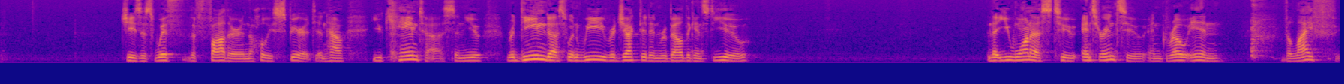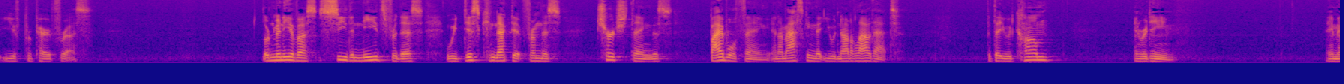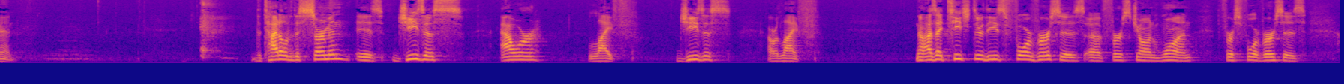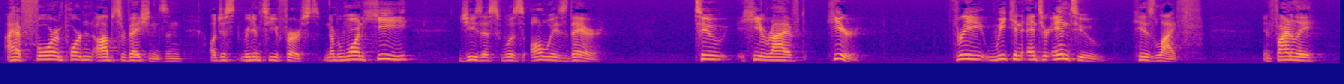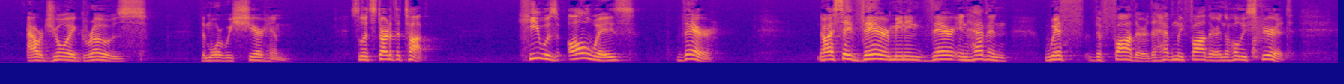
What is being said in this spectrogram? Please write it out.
Jesus, with the Father and the Holy Spirit, and how you came to us and you redeemed us when we rejected and rebelled against you. And that you want us to enter into and grow in the life you've prepared for us. Lord, many of us see the needs for this, and we disconnect it from this church thing, this Bible thing. And I'm asking that you would not allow that, but that you would come and redeem. Amen. The title of this sermon is Jesus, Our Life. Jesus, Our Life. Now, as I teach through these four verses of 1 John 1, first four verses, I have four important observations, and I'll just read them to you first. Number one, He, Jesus, was always there. Two, He arrived here. Three, we can enter into His life. And finally, our joy grows the more we share Him. So let's start at the top. He was always there. Now, I say there, meaning there in heaven with the Father, the Heavenly Father, and the Holy Spirit.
